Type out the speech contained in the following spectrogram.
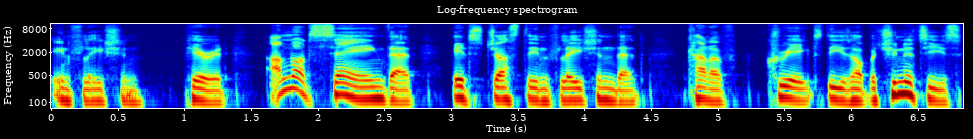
inflation period. I'm not saying that it's just the inflation that kind of creates these opportunities,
